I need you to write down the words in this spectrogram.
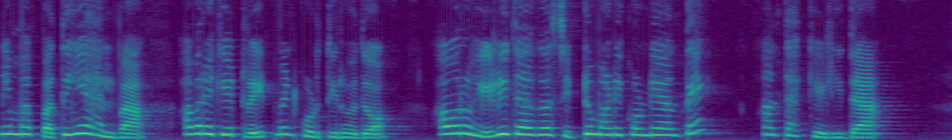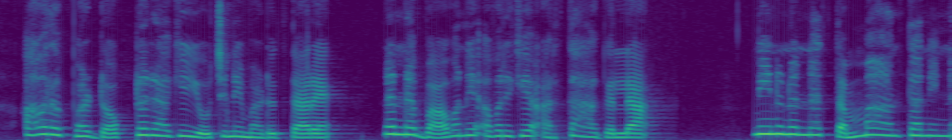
ನಿಮ್ಮ ಪತಿಯೇ ಅಲ್ವಾ ಅವರಿಗೆ ಟ್ರೀಟ್ಮೆಂಟ್ ಕೊಡ್ತಿರೋದು? ಅವರು ಹೇಳಿದಾಗ ಸಿಟ್ಟು ಮಾಡಿಕೊಂಡೆ ಅಂತೆ, ಅಂತ ಕೇಳಿದ. ಅವರೊಬ್ಬ ಡಾಕ್ಟರ್ ಆಗಿ ಯೋಚನೆ ಮಾಡುತ್ತಾರೆ. ನನ್ನ ಭಾವನೆ ಅವರಿಗೆ ಅರ್ಥ ಆಗಲ್ಲ. ನೀನು ನನ್ನ ತಮ್ಮ ಅಂತ ನಿನ್ನ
